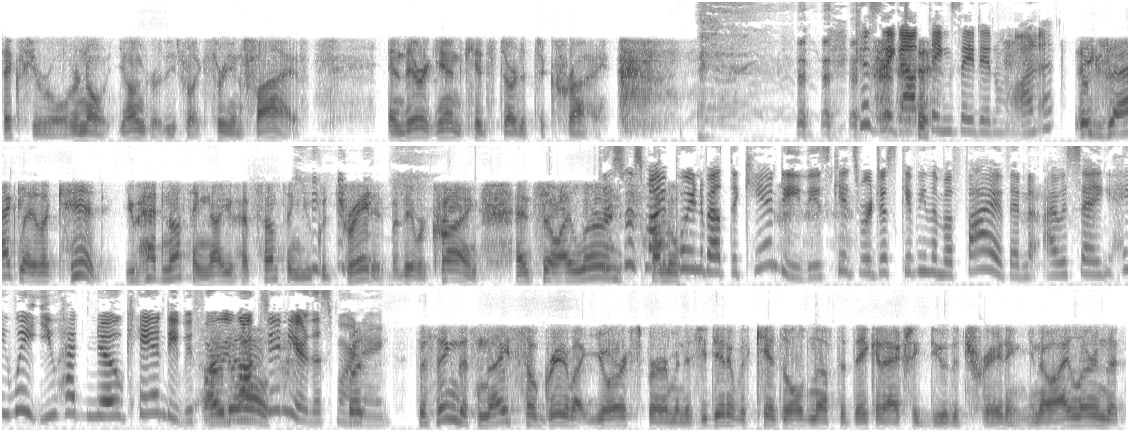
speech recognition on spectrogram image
six year old, or no, younger. These were like three and five, and there again, kids started to cry. Because they got things they didn't want. Exactly. As a kid, you had nothing. Now you have something. You could trade it, but they were crying. And so I learned. This was my the, point about the candy. These kids were just giving them a five, and I was saying, "Hey, wait! You had no candy before I we know, walked in here this morning." The thing that's nice, so great about your experiment is you did it with kids old enough that they could actually do the trading. You know, I learned that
